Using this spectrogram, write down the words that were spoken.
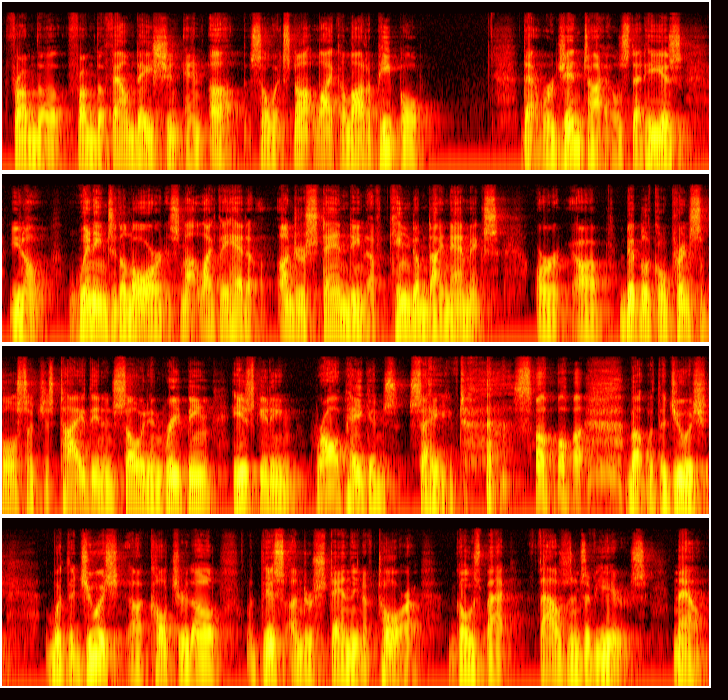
from the from the foundation and up. So it's not like a lot of people that were Gentiles that he is, you know, winning to the Lord. It's not like they had an understanding of kingdom dynamics or uh, biblical principles such as tithing and sowing and reaping. He's getting raw pagans saved. so, but with the Jewish with the Jewish uh, culture, though, this understanding of Torah goes back thousands of years. Now,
